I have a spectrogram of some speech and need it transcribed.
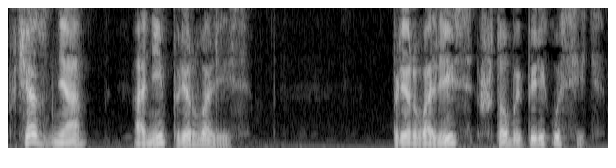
В час дня они прервались. Прервались, чтобы перекусить.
